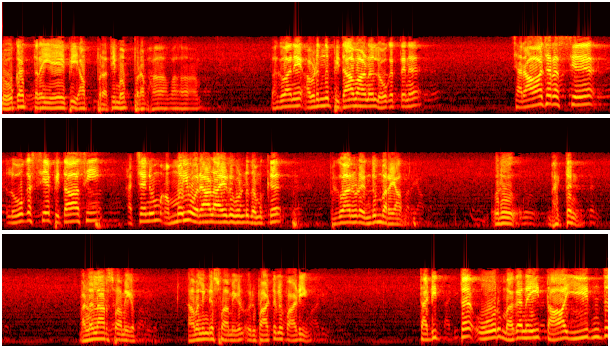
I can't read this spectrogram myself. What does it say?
ലോകത്രയേപി അപ്രതിമ പ്രഭാവ ഭഗവാനെ അവിടുന്ന് പിതാവാണ് ലോകത്തിന് ചരാചരസ്യ ലോകസ്യ പിതാസി അച്ഛനും അമ്മയും ഒരാളായതുകൊണ്ട് നമുക്ക് ഭഗവാനോട് എന്തും പറയാം. ഒരു ഭക്തൻ വള്ളലാർ സ്വാമികൾ രാമലിംഗ സ്വാമികൾ ഒരു പാട്ടിൽ പാടി തടിത്ത ഓർ മകനൈ തായീർന്ന്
